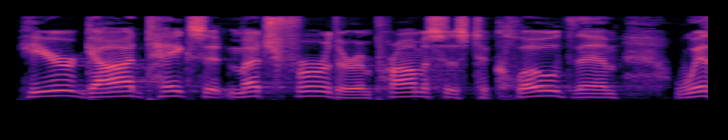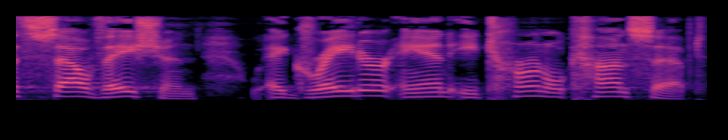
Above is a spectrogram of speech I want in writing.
Here, God takes it much further and promises to clothe them with salvation, a greater and eternal concept.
